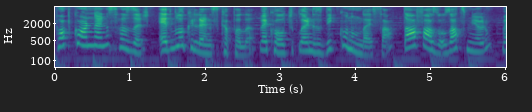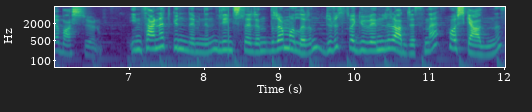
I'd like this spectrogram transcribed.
Popcornlarınız hazır, adblockerlarınız kapalı ve koltuklarınız dik konumdaysa daha fazla uzatmıyorum ve başlıyorum. İnternet gündeminin, linçlerin, dramaların dürüst ve güvenilir adresine hoş geldiniz.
